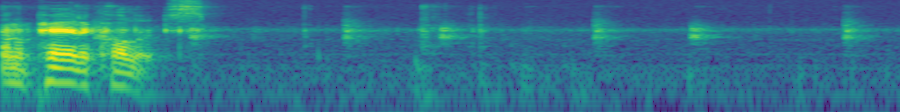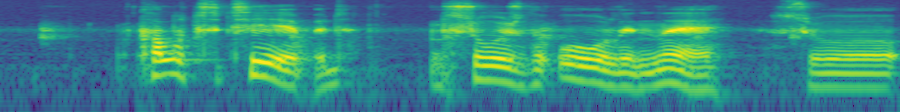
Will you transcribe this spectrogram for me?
and a pair of collets. Collets are tapered and so is the hole in there so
